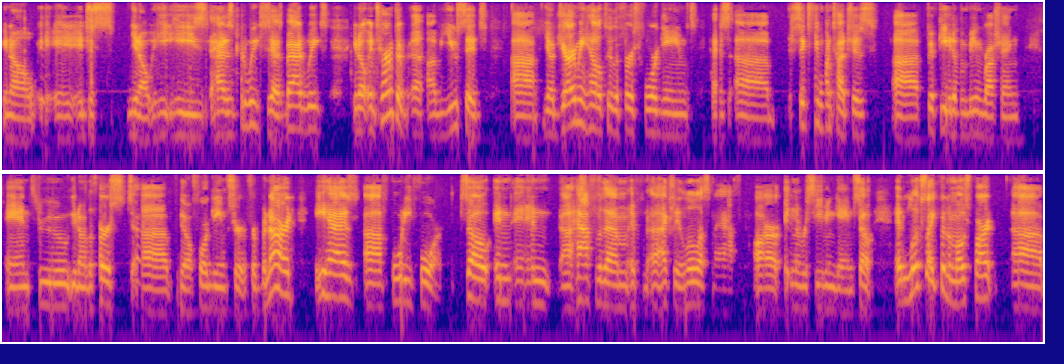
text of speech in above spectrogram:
you know it, it just you know he, he's had his good weeks, he has bad weeks. You know, in terms of, uh, of usage, uh, you know Jeremy Hill through the first four games has uh, 61 touches, uh, 58 of them being rushing. And through you know the first uh, you know four games for, for Bernard, he has uh, 44. So in in uh, half of them, if uh, actually a little less than half, are in the receiving game. So it looks like for the most part, uh,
